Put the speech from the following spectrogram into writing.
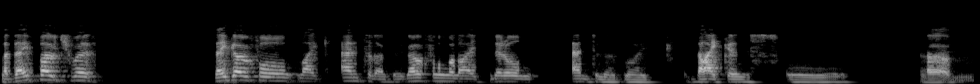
But they poach with they go for like antelope. They go for like little antelope like duikers or um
